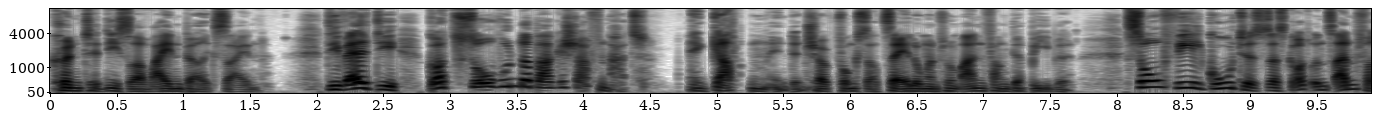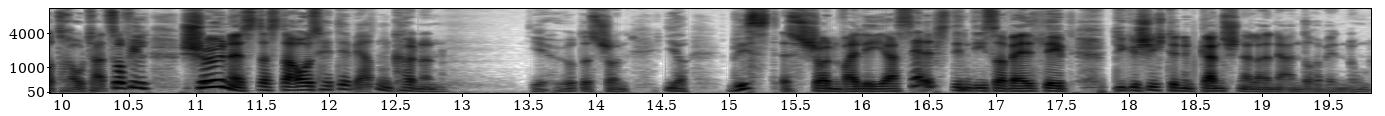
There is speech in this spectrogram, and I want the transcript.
könnte dieser Weinberg sein. Die Welt, die Gott so wunderbar geschaffen hat. Ein Garten in den Schöpfungserzählungen vom Anfang der Bibel. So viel Gutes, das Gott uns anvertraut hat. So viel Schönes, das daraus hätte werden können. Ihr hört es schon, ihr wisst es schon, weil ihr ja selbst in dieser Welt lebt. Die Geschichte nimmt ganz schnell eine andere Wendung.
